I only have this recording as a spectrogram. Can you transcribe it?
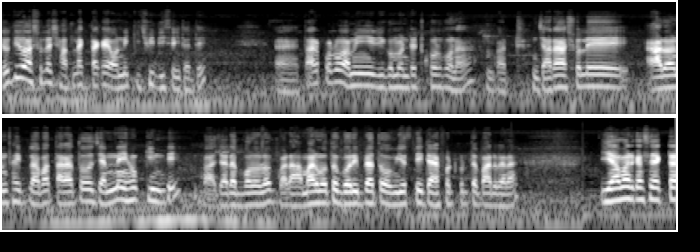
যদিও আসলে সাত লাখ টাকায় অনেক কিছুই দিছে এটাতে তারপরও আমি রিকমেন্ডেড করব না বাট যারা আসলে আর ওয়ান ফাইভ লাভার তারা তো যেমনি হোক কিনবে, বা যারা বড় লোক বা আমার মতো গরিবরা তো অবভিয়াসলি এটা অ্যাফোর্ড করতে পারবে না। ই আমার কাছে একটা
